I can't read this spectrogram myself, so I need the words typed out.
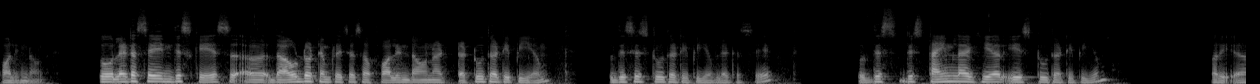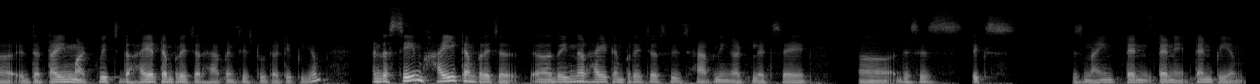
falling down. So let us say in this case uh, the outdoor temperatures are falling down at 2:30 p.m. So this is 2:30 p.m. Let us say. So this this time lag here is 2:30 p.m sorry uh, the time at which the higher temperature happens is 2:30 pm and the same high temperature uh, the inner high temperatures is happening at let's say uh, this is 6 this is 9 10 10 10 pm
